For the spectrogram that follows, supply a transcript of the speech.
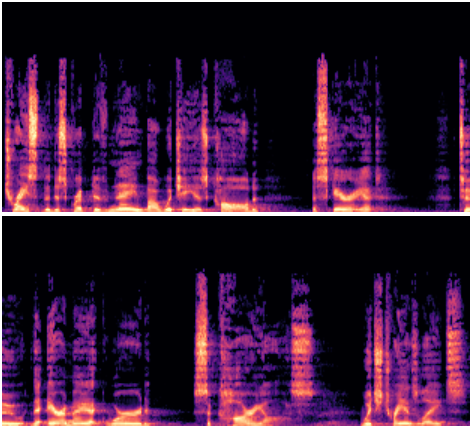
traced the descriptive name by which he is called, Iscariot, to the Aramaic word Sicarios, which translates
